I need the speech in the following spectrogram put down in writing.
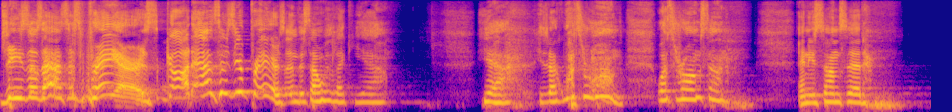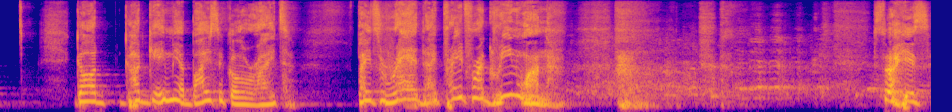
Jesus answers prayers. God answers your prayers. And the son was like, Yeah, yeah. He's like, What's wrong? What's wrong, son? And his son said, God, God gave me a bicycle, all right, but it's red. I prayed for a green one. so he's,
